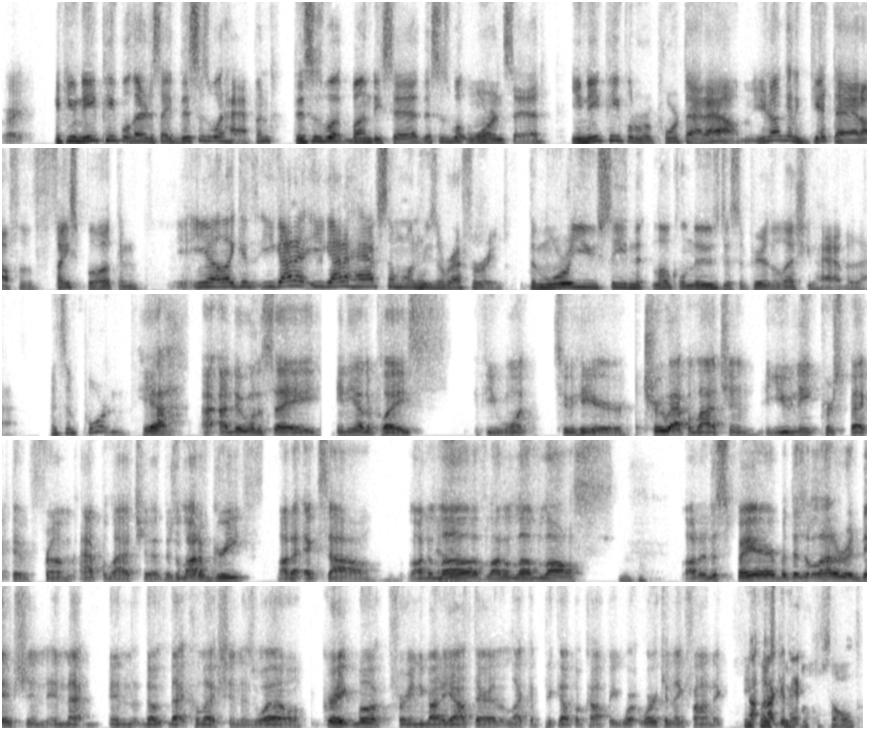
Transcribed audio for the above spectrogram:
Right. Like you need people there to say, this is what happened. This is what Bundy said. This is what Warren said. You need people to report that out. You're not going to get that off of Facebook and you know like you gotta you gotta have someone who's a referee. The more you see local news disappear the less you have of that. It's important. Yeah i, I do want to say any other place if you want to hear true appalachian a unique perspective from appalachia. There's a lot of grief a lot of exile a lot of yeah. love a lot of love loss mm-hmm a lot of despair, but there's a lot of redemption in that in the, that collection as well. Great book for anybody out there that like to pick up a copy. Where, where can they find it? Any place I, I can sold.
